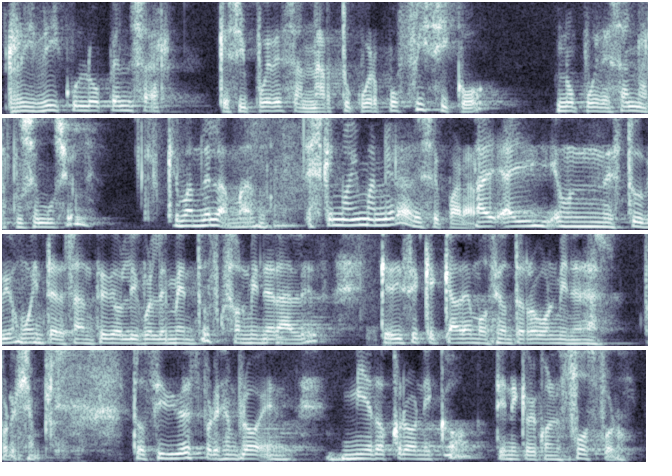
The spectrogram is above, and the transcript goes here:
ridículo pensar que si puedes sanar tu cuerpo físico, no puedes sanar tus emociones. Es que van de la mano. Es que no hay manera de separar. Hay, un estudio muy interesante de oligoelementos, que son minerales, que dice que cada emoción te roba un mineral, por ejemplo. Entonces, si vives, por ejemplo, en miedo crónico, tiene que ver con el fósforo.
